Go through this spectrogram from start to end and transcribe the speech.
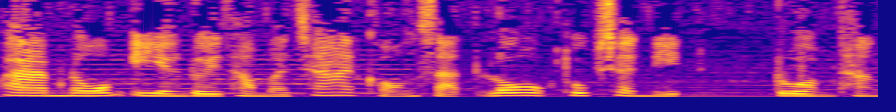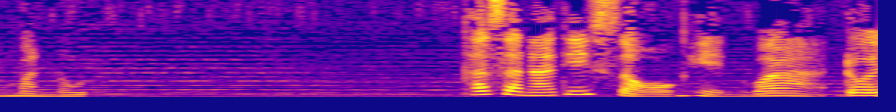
ความโน้มเอียงโดยธรรมชาติของสัตว์โลกทุกชนิด รวมทั้งมนุษย์ ทัศนะที่สองเห็นว่าโดย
